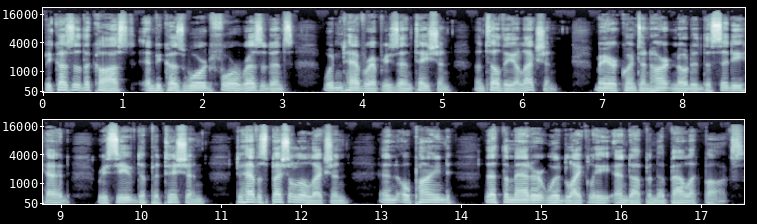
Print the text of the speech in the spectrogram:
because of the cost and because Ward 4 residents wouldn't have representation until the election. Mayor Quinton Hart noted the city had received a petition to have a special election and opined that the matter would likely end up in the ballot box.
